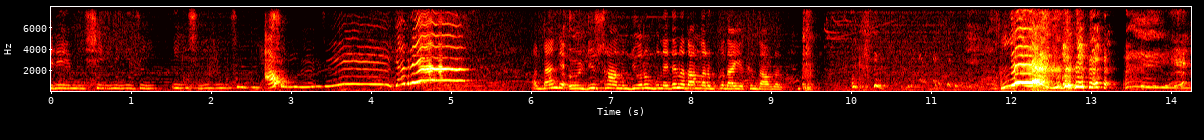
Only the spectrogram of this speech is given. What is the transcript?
Bitiririm işinizi, işinizi, Au. işinizi. Gel buraya. Ay ben de öldün sandım diyorum. Bu neden adamlara bu kadar yakın davran? ne? ne?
